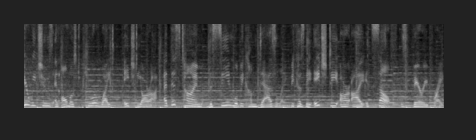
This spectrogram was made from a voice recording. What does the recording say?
Here we choose an almost pure white HDRI. At this time, the scene will become dazzling because the HDRI itself is very bright,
